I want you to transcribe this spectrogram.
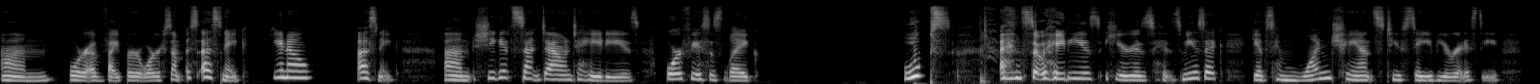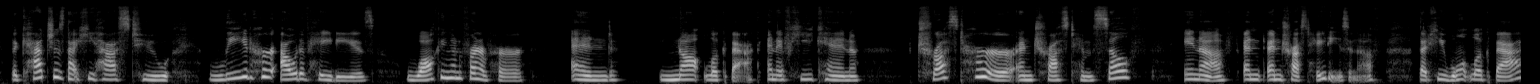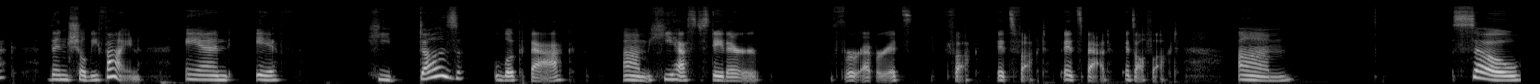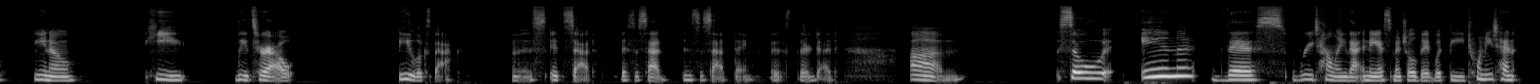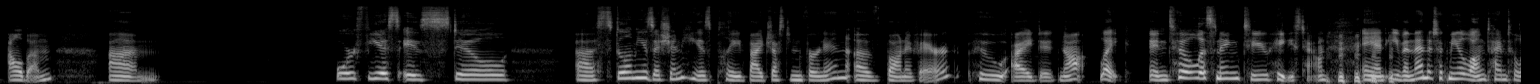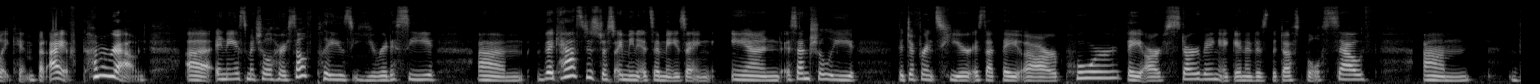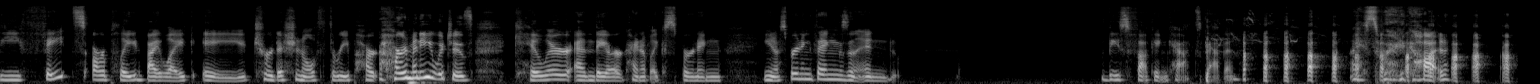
um, or a viper or some a snake. You know, a snake. Um, she gets sent down to Hades. Orpheus is like, oops. And so Hades hears his music, gives him one chance to save Eurydice. The catch is that he has to lead her out of Hades, walking in front of her, and not look back. And if he can trust her and trust himself enough and and trust Hades enough that he won't look back, then she'll be fine. And if he does look back, um he has to stay there forever. It's fuck. It's fucked. It's bad. It's all fucked. Um so, you know, he leads her out. He looks back. It's, it's sad. It's a sad. It's a sad thing. It's, they're dead. Um. So in this retelling that Anais Mitchell did with the 2010 album, um, Orpheus is still uh, still a musician. He is played by Justin Vernon of Bon Iver, who I did not like until listening to Hadestown. and even then, it took me a long time to like him, but I have come around. Uh, Anais Mitchell herself plays Eurydice. Um, the cast is just, I mean, it's amazing. And essentially, the difference here is that they are poor, they are starving. Again, it is the Dust Bowl South. Um, the fates are played by like a traditional three part harmony, which is killer, and they are kind of like spurning, you know, spurning things and, and these fucking cats, Gavin. I swear to God.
